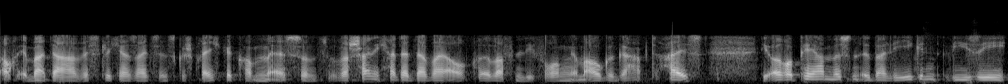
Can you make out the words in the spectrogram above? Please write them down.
auch immer da westlicherseits ins Gespräch gekommen ist. Und wahrscheinlich hat er dabei auch äh, Waffenlieferungen im Auge gehabt. Heißt, die Europäer müssen überlegen, wie sie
